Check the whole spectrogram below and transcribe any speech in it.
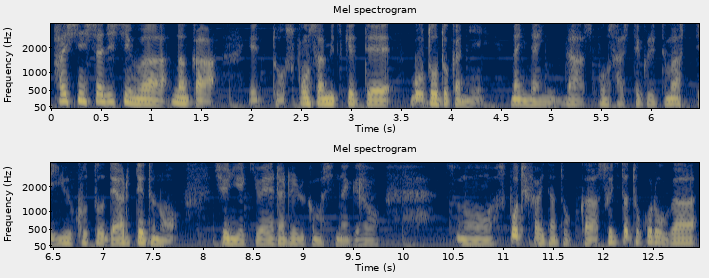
配信した自身はなんかえっとスポンサー見つけて冒頭とかに何々がスポンサーしてくれてますっていうことである程度の収益は得られるかもしれないけどその Spotify だとかそういったところが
